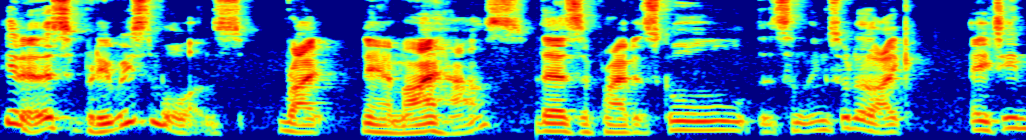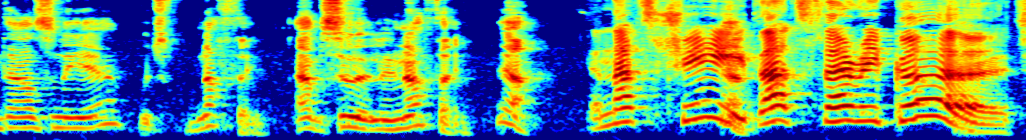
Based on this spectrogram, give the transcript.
you know, there's some pretty reasonable ones right near my house. There's a private school that's something sort of like eighteen thousand a year, which is nothing, absolutely nothing. Yeah, And that's cheap. That's very good.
